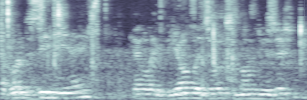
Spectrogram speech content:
I went the ZBA, kind of like violas among musicians.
